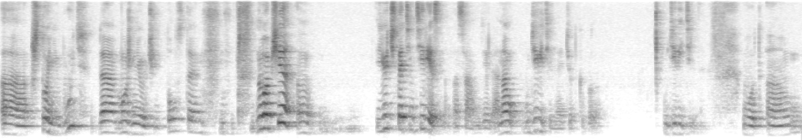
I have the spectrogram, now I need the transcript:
что-нибудь, да, можно не очень толстая, но вообще э, ее читать интересно на самом деле, она удивительная тетка была, удивительная. Вот. Э,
